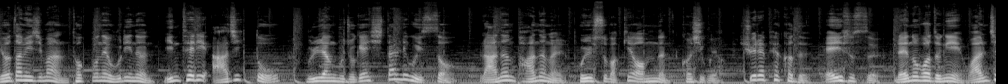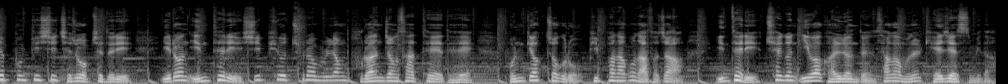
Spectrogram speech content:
여담이지만 덕분에 우리는 인텔이 아직도 물량 부족에 시달리고 있어 라는 반응을 보일 수밖에 없는 것이고요. 슈레패커드, 에이수스, 레노버 등이 완제품 PC 제조업체들이 이런 인텔이 CPU 출하 물량 불안정 사태에 대해 본격적으로 비판하고 나서자 인텔이 최근 이와 관련된 사과문을 게재했습니다.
